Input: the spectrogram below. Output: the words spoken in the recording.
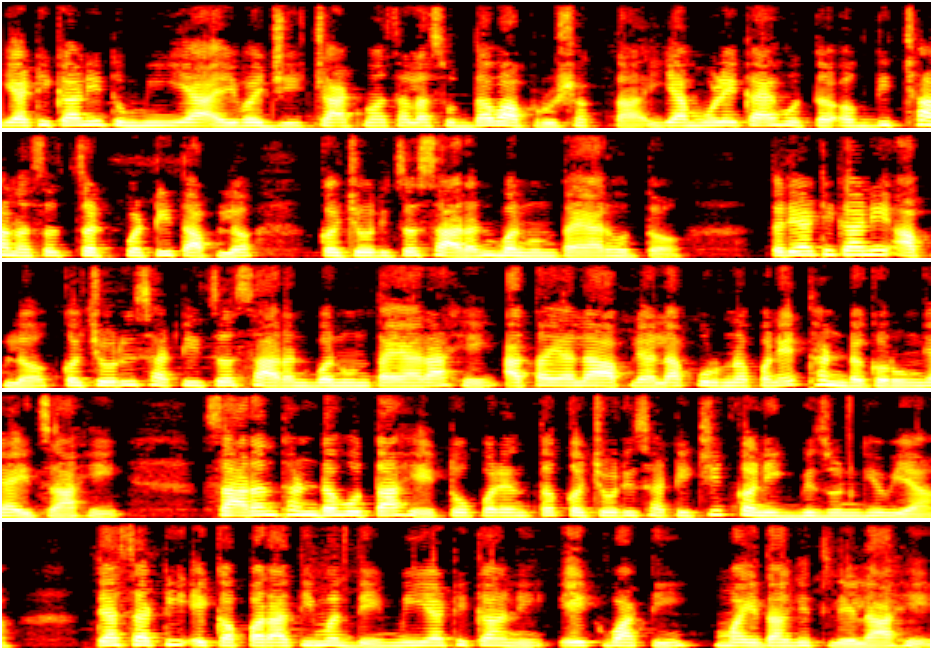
या ठिकाणी तुम्ही याऐवजी चाट मसाला सुद्धा वापरू शकता. यामुळे काय होतं अगदी छान असं चटपटीत आपलं कचोरीचं सारण बनून तयार होतं. तर या ठिकाणी आपलं कचोरीसाठीचं सारण बनून तयार आहे. आता याला आपल्याला पूर्णपणे थंड करून घ्यायचं आहे. सारण थंड होत आहे तोपर्यंत कचोरीसाठीची कणिक भिजून घेऊया. त्यासाठी एका परातीमध्ये मी या ठिकाणी एक वाटी मैदा घेतलेला आहे.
